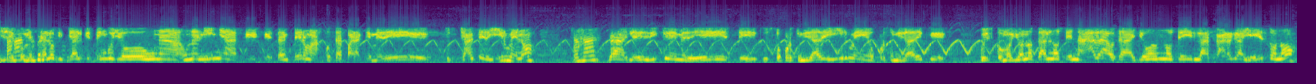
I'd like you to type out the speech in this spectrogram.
Y le Ajá, comenté al oficial que tengo yo una, una niña que, que está enferma, o sea, para que me dé pues, chance de irme, ¿no? Ajá. O sea, le di que me dé este, pues, oportunidad de irme, oportunidad de que, pues como yo no tal, no sé nada, o sea, yo no sé la carga y eso, ¿no?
